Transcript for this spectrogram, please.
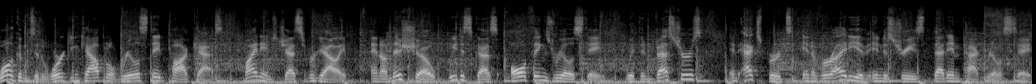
Welcome to the Working Capital Real Estate Podcast. My name is Jesse Fragale, and on this show, we discuss all things real estate with investors and experts in a variety of industries that impact real estate.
